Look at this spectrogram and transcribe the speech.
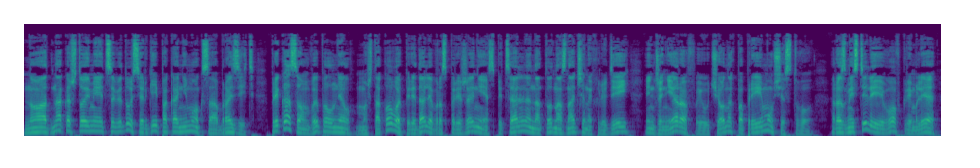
Но, однако, что имеется в виду, Сергей пока не мог сообразить. Приказ он выполнил, Маштакова передали в распоряжение специально на то назначенных людей, инженеров и ученых по преимуществу. разместили его в Кремле,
